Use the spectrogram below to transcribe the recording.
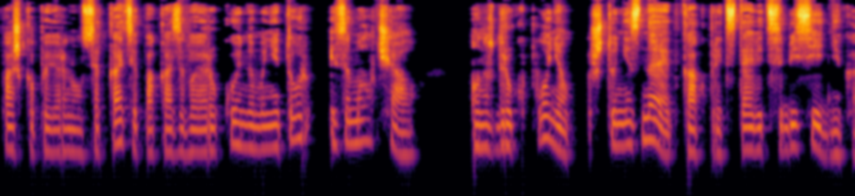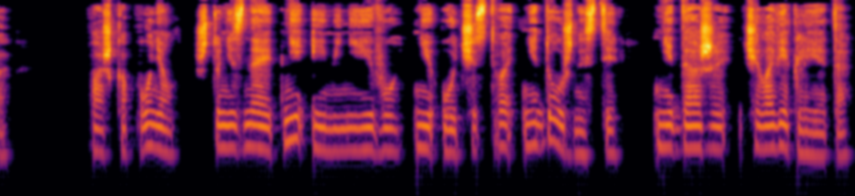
Пашка повернулся к Кате, показывая рукой на монитор, и замолчал. Он вдруг понял, что не знает, как представить собеседника. Пашка понял, что не знает ни имени его, ни отчества, ни должности, ни даже, человек ли это.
